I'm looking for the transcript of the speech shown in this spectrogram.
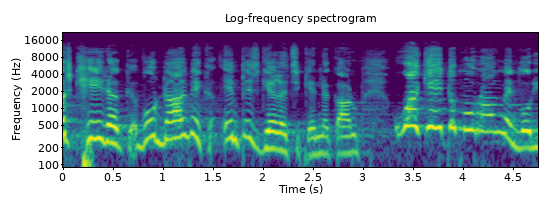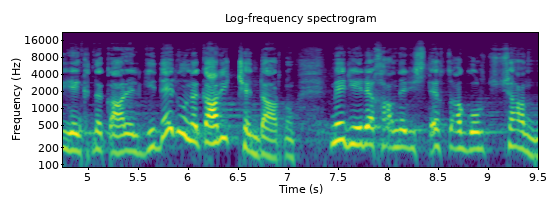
մրգերը որ նայում եք այնպես գեղեցիկ են նկարում ուղղակի հետո մոռանում են որ իրենք նկարել գիտեն ու նկարիչ չեն դառնում մեր երեխաների ստեղծագործության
